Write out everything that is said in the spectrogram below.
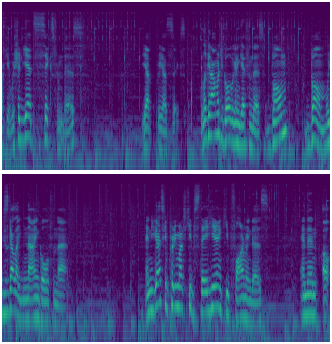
Okay, we should get six from this. Yep, we got six. Look at how much gold we're gonna get from this. Boom, boom. We just got like nine gold from that. And you guys can pretty much keep stay here and keep farming this. And then, oh,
